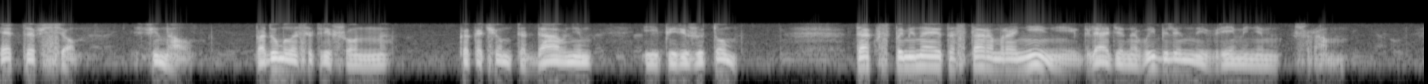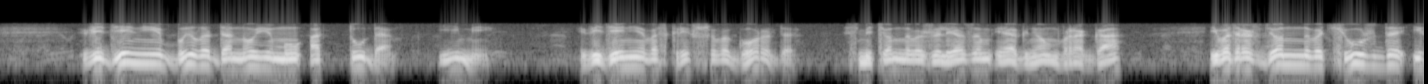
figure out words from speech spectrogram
это все. Финал», — подумалось отрешенно, как о чем-то давнем и пережитом. Так вспоминают о старом ранении, глядя на выбеленный временем шрам. Видение было дано ему оттуда, ими. Видение воскресшего города, сметенного железом и огнем врага, и возрожденного чуждо и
